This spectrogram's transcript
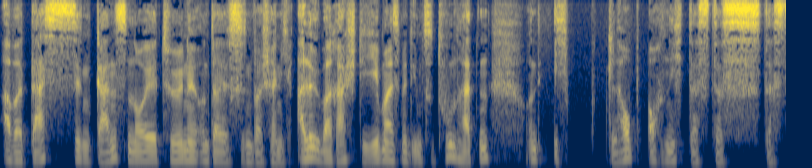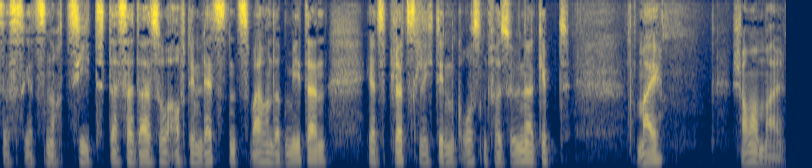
Aber das sind ganz neue Töne und da sind wahrscheinlich alle überrascht, die jemals mit ihm zu tun hatten. Und ich glaube auch nicht, dass das, dass das jetzt noch zieht, dass er da so auf den letzten 200 Metern jetzt plötzlich den großen Versöhner gibt. Mai, schauen wir mal.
